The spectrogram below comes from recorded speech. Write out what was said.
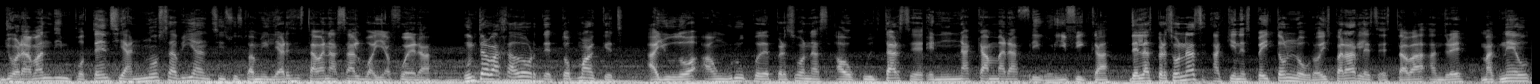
Lloraban de impotencia, no sabían si sus familiares estaban a salvo allá afuera. Un trabajador de Top Markets ayudó a un grupo de personas a ocultarse en una cámara frigorífica. De las personas a quienes Peyton logró dispararles estaba André McNeil,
